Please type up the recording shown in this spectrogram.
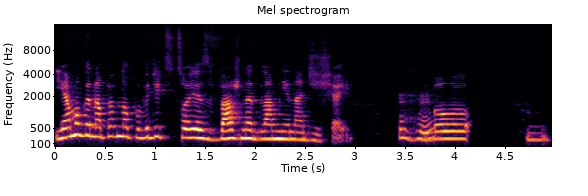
Ja mogę na pewno powiedzieć, co jest ważne dla mnie na dzisiaj, mhm. bo mm,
